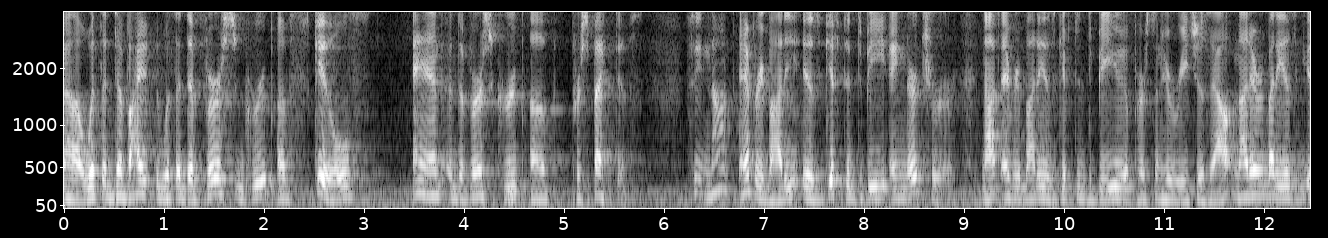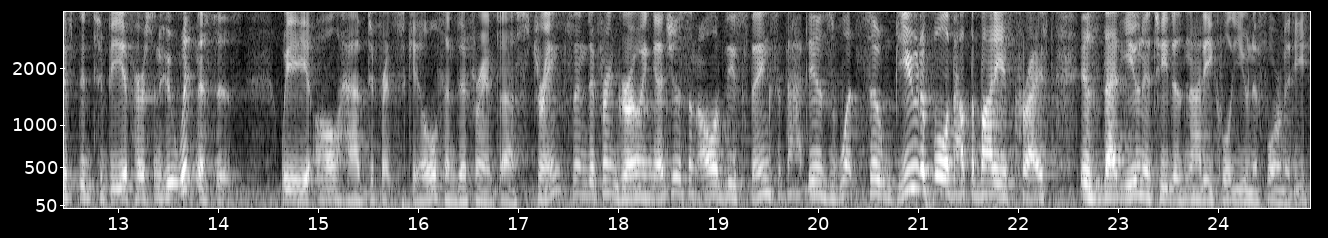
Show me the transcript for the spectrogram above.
uh, with, a with a diverse group of skills and a diverse group of perspectives. See, not everybody is gifted to be a nurturer. Not everybody is gifted to be a person who reaches out. Not everybody is gifted to be a person who witnesses. We all have different skills and different uh, strengths and different growing edges and all of these things. That is what's so beautiful about the body of Christ is that unity does not equal uniformity.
